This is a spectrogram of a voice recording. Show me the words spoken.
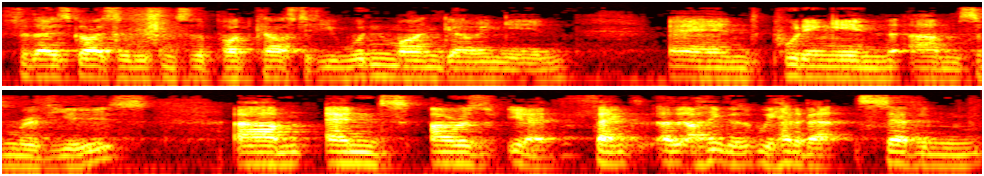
for those guys who listen to the podcast if you wouldn't mind going in and putting in um, some reviews. Um, and I was, you know, thanks. I think that we had about seven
